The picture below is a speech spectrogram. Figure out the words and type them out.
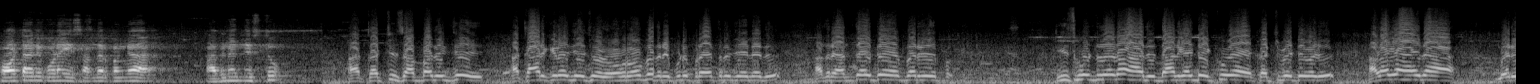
కోటాని కూడా ఈ సందర్భంగా అభినందిస్తూ ఆ ఖర్చు సంపాదించి ఆ కార్యక్రమం చేసేవాడు. ఒక రూపాయి అతను ఎప్పుడు ప్రయత్నం చేయలేదు. అతను ఎంత అయితే మరి తీసుకుంటున్నాడో అది దానికంటే ఎక్కువే ఖర్చు పెట్టేవాడు. అలాగే ఆయన మరి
